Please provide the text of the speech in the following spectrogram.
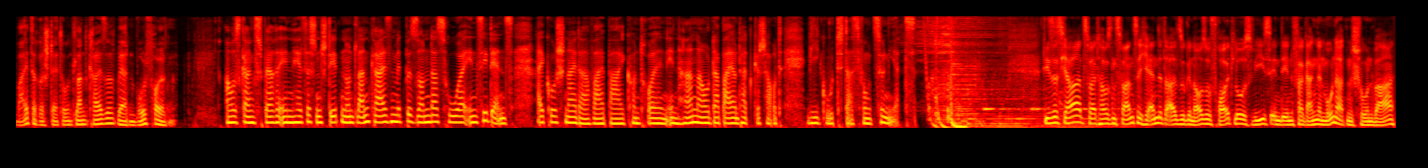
Weitere Städte und Landkreise werden wohl folgen. Ausgangssperre in hessischen Städten und Landkreisen mit besonders hoher Inzidenz. Heiko Schneider war bei Kontrollen in Hanau dabei und hat geschaut, wie gut das funktioniert. Dieses Jahr 2020 endet also genauso freudlos, wie es in den vergangenen Monaten schon war.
